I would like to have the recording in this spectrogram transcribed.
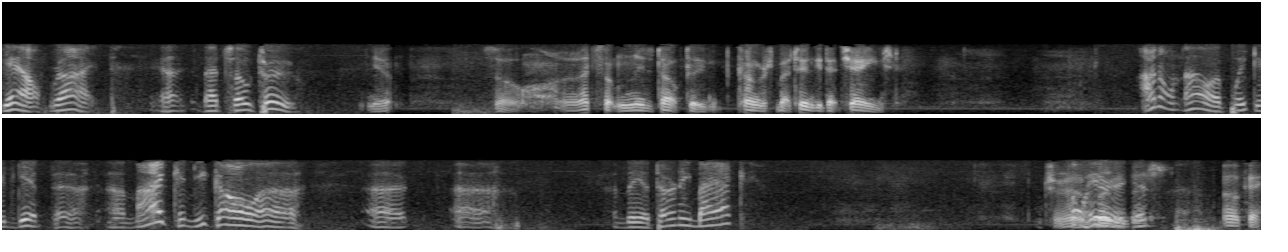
yeah, right. Uh, that's so true. Yeah. So uh, that's something we need to talk to Congress about too and get that changed. I don't know if we could get uh, uh, Mike. Can you call uh, uh, uh, the attorney back? Try Oh, here it is. Okay.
